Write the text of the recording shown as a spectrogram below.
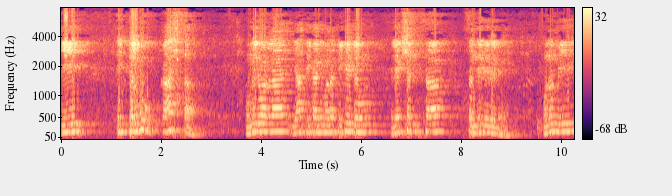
की एक तेलगू कास्टचा उमेदवाराला या ठिकाणी मला तिकीट देऊन इलेक्शनचा संधी दिलेली आहे. म्हणून मी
